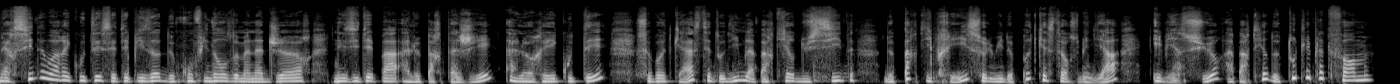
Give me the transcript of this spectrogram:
Merci d'avoir écouté cet épisode de Confidence de Manager. N'hésitez pas à le partager, à le réécouter. Ce podcast est audible à partir du site de Parti Pris, celui de Podcasters Media, et bien sûr à partir de toutes les plateformes.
